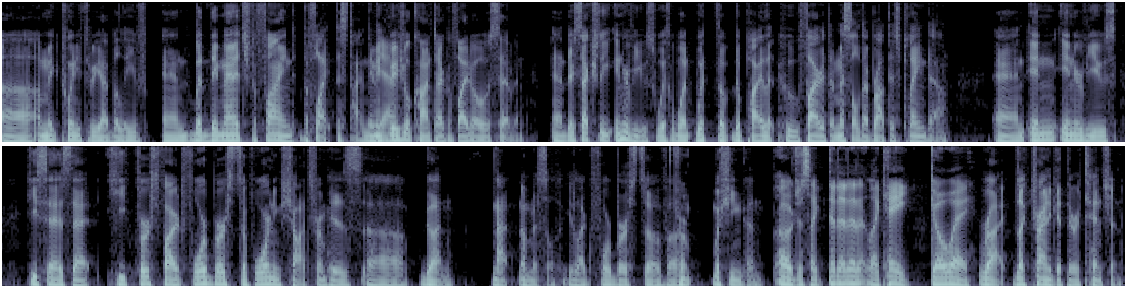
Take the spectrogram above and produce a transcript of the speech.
uh, a MiG-23, I believe. And but they managed to find the flight this time. They make Yeah. visual contact with Flight 007. And there's actually interviews with one with the, the pilot who fired the missile that brought this plane down. And in interviews, he says that he first fired four bursts of warning shots from his uh, gun, not a missile, like four bursts of uh, machine gun. Oh, just like da da da. Like, hey, go away. Right, like trying to get their attention.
